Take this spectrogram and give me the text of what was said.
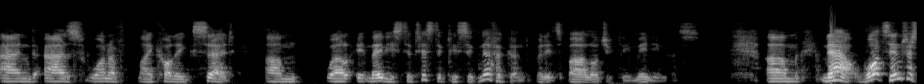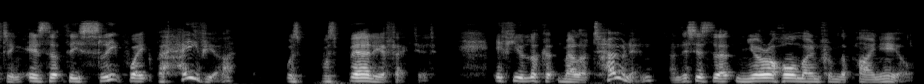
and as one of my colleagues said, um, well, it may be statistically significant, but it's biologically meaningless. Um, now, what's interesting is that the sleep wake behavior was, was barely affected. If you look at melatonin, and this is the neurohormone from the pineal,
